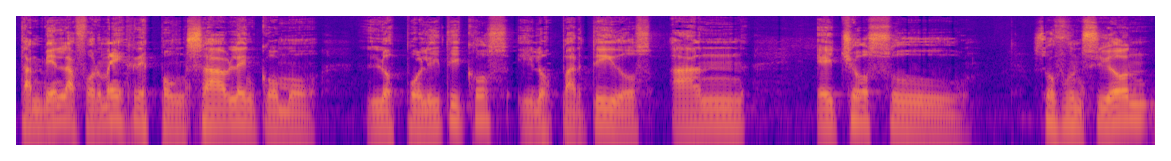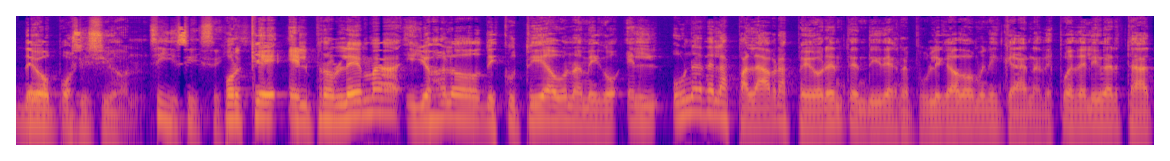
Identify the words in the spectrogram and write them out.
también la forma irresponsable en cómo los políticos y los partidos han hecho su, su función de oposición. Sí, sí, sí. Porque el problema, y yo se lo discutí a un amigo, el- una de las palabras peor entendidas en República Dominicana después de libertad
